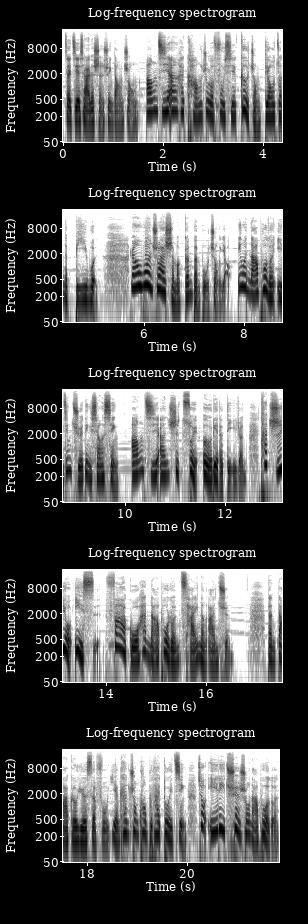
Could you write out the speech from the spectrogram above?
在接下来的审讯当中，昂吉安还扛住了傅歇各种刁钻的逼问，然而问出来什么根本不重要，因为拿破仑已经决定相信昂吉安是最恶劣的敌人，他只有一死，法国和拿破仑才能安全。但大哥约瑟夫眼看状况不太对劲，就一力劝说拿破仑。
